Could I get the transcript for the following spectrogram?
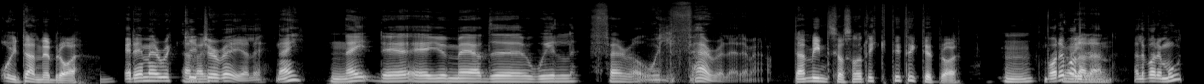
Oj, den är bra. är det med Ricky var- Gervais eller? Nej? Nej, det är ju med eh, Will Ferrell. Will Ferrell är det med. Den minns jag som riktigt, riktigt bra. Mm. Var det bara den? Eller var det mot,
